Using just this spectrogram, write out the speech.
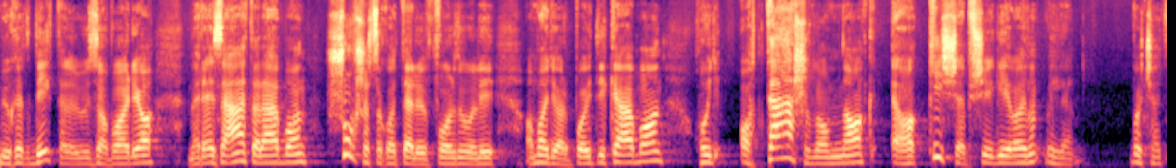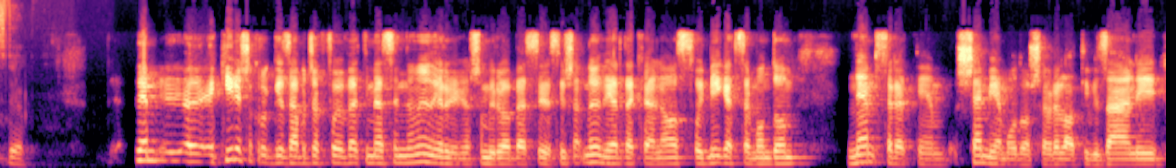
őket végtelenül zavarja, mert ez általában sose szokott előfordulni a magyar politikában, hogy a társadalomnak a kisebbségével, igen, bocsánat, nem, egy kérdés akarok igazából csak felvetni, mert szerintem nagyon érdekes, amiről beszélsz, és nagyon érdekelne az, hogy még egyszer mondom, nem szeretném semmilyen módon sem relativizálni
